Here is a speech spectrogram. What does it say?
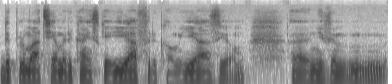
Dyplomacji amerykańskiej i Afryką, i Azją. E, Nie wiem,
